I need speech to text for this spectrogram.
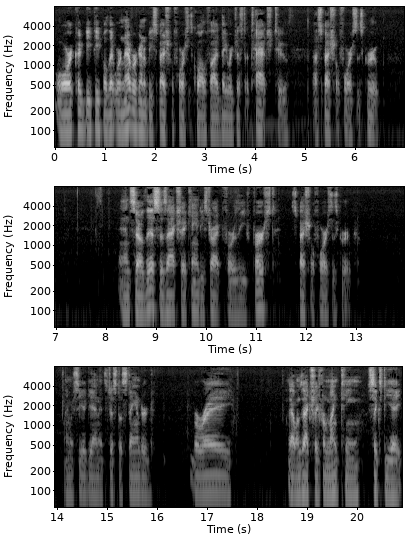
or it could be people that were never going to be Special Forces qualified. They were just attached to a Special Forces group. And so this is actually a candy stripe for the first Special Forces group. And we see again, it's just a standard beret that one's actually from 1968.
